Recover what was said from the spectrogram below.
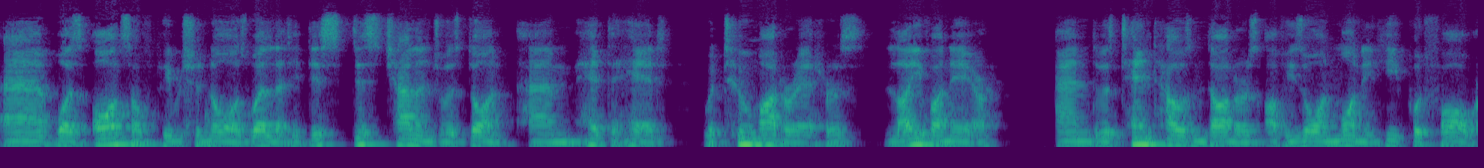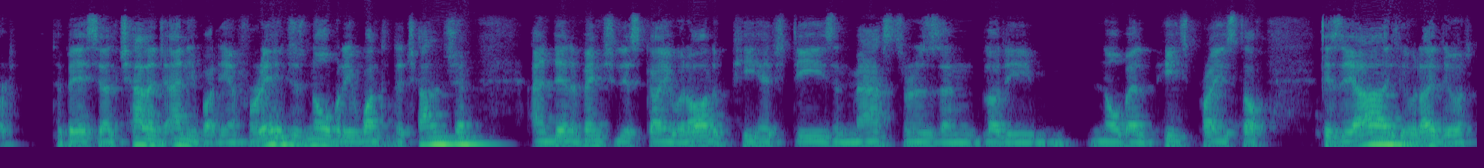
uh, was also people should know as well that this this challenge was done um, head to head with two moderators live on air, and there was ten thousand dollars of his own money he put forward to basically challenge anybody. And for ages, nobody wanted to challenge him. And then eventually, this guy with all the PhDs and masters and bloody Nobel Peace Prize stuff, he said, I'll do it. I'll do it."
